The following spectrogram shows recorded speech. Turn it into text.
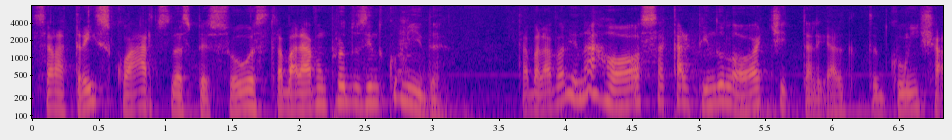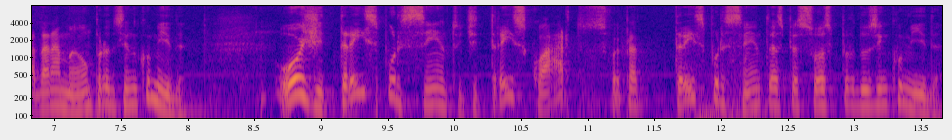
sei lá, três quartos das pessoas trabalhavam produzindo comida. Trabalhava ali na roça, carpindo lote, tá ligado? Com enxada na mão, produzindo comida. Hoje, 3% de 3 quartos foi para 3% das pessoas produzem comida.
